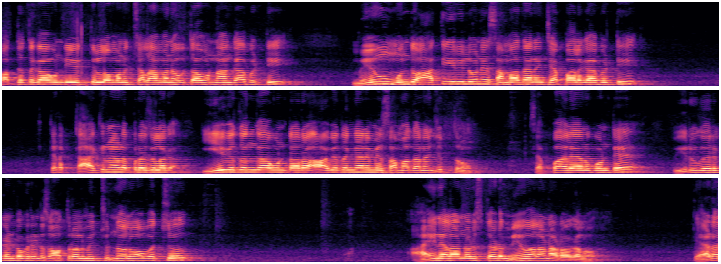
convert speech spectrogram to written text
పద్ధతిగా ఉండే వ్యక్తుల్లో మనం చలామణి అవుతూ ఉన్నాం కాబట్టి మేము ముందు ఆ తీరులోనే సమాధానం చెప్పాలి కాబట్టి ఇక్కడ కాకినాడ ప్రజల ఏ విధంగా ఉంటారో ఆ విధంగానే మేము సమాధానం చెప్తున్నాం. చెప్పాలి అనుకుంటే వీరు గారి కంటే ఒక రెండు సంవత్సరాలు మేము చిన్నోళ్ళం అవ్వచ్చు. ఆయన ఎలా నడుస్తాడో మేము అలా నడవగలం. తేడా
